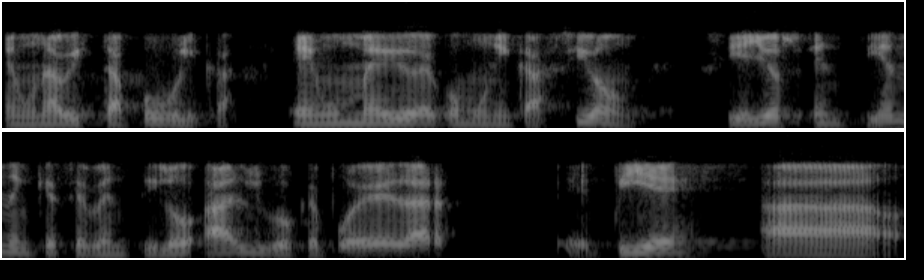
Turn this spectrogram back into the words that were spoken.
en una vista pública, en un medio de comunicación, si ellos entienden que se ventiló algo que puede dar eh, pie a,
